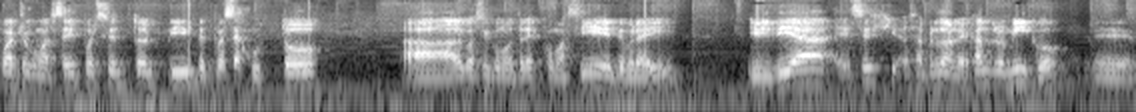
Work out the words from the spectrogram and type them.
4,6% del PIB, después se ajustó a algo así como 3,7 por ahí. Y hoy día, eh, Sergio, o sea, perdón, Alejandro Mico, eh,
